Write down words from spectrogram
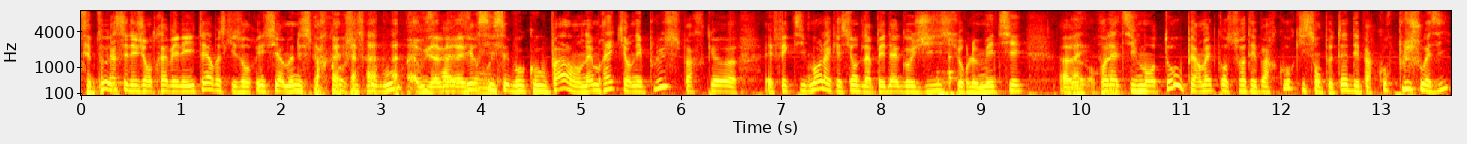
c'est peu. C'est des gens très velléitaires parce qu'ils ont réussi à mener ce parcours jusqu'au bout. vous avez à dire si c'est beaucoup ou pas. On aimerait qu'il y en ait plus parce que, effectivement, la question de la pédagogie sur le métier relativement tôt permet de construire des parcours qui sont peut-être des parcours plus choisis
